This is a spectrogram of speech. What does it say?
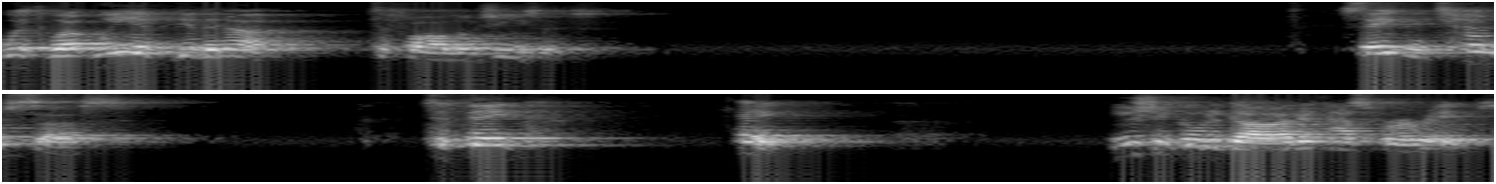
with what we have given up to follow Jesus. Satan tempts us to think, hey, you should go to God and ask for a raise.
